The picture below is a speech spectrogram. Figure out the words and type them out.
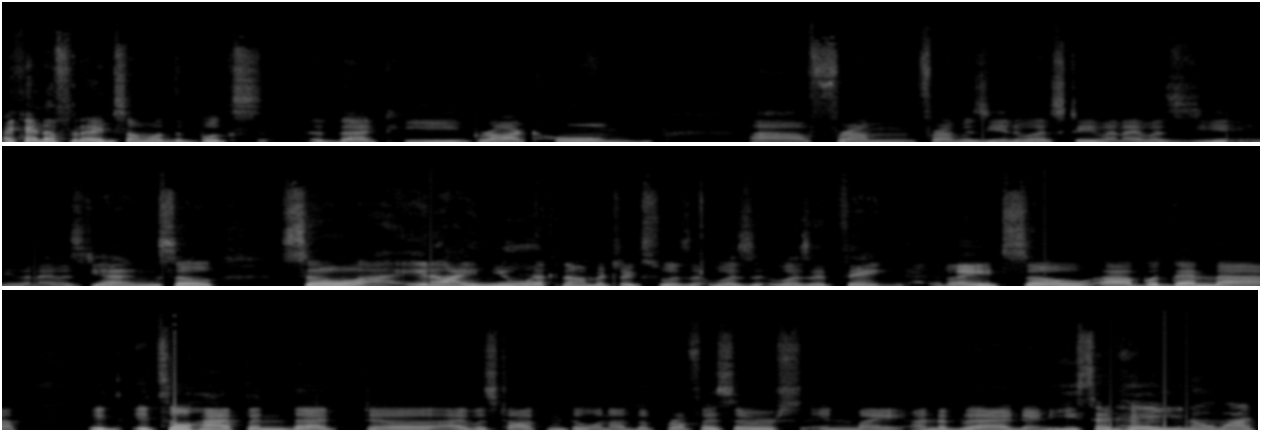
i kind of read some of the books that he brought home uh, from from his university when I was when I was young. So so uh, you know I knew econometrics was was was a thing, right? So uh, but then uh, it, it so happened that uh, I was talking to one of the professors in my undergrad, and he said, "Hey, you know what?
